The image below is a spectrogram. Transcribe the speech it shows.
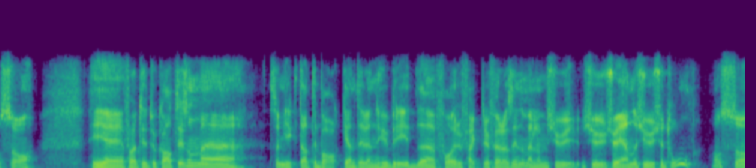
også i forhold til Ducati, som, uh, som gikk da tilbake igjen til en hybrid for factory-førerne sine mellom 20, 2021 og 2022. Og så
